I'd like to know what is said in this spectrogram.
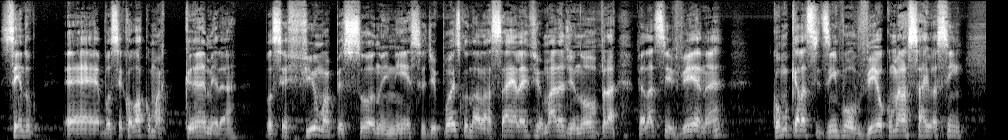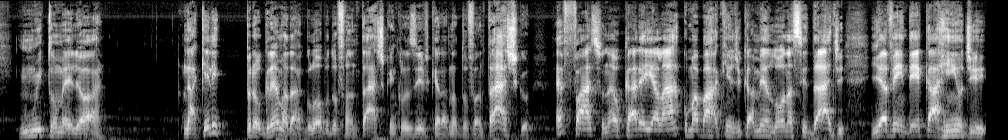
Sendo. É, você coloca uma câmera, você filma a pessoa no início, depois, quando ela sai, ela é filmada de novo para ela se ver, né? Como que ela se desenvolveu, como ela saiu assim, muito melhor. Naquele programa da Globo, do Fantástico, inclusive, que era do Fantástico, é fácil, né? O cara ia lá com uma barraquinha de camelô na cidade, ia vender carrinho de,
